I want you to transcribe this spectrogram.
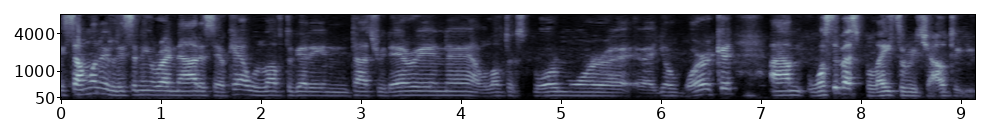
if someone is listening right now to say, okay, I would love to get in touch with Erin. I would love to explore more uh, uh, your work. Um, what's the best place to reach out to you?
